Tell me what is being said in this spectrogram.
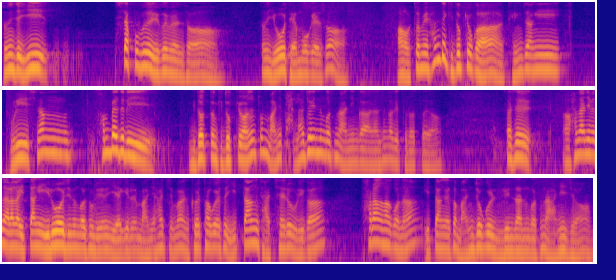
저는 이제 이 시작 부분을 읽으면서 저는 이 대목에서 아, 어쩌면 현대 기독교가 굉장히 우리 신앙 선배들이 믿었던 기독교와는 좀 많이 달라져 있는 것은 아닌가라는 생각이 들었어요. 사실 어, 하나님의 나라가 이 땅에 이루어지는 것을 우리는 얘기를 많이 하지만 그렇다고 해서 이 땅 자체를 우리가 사랑하거나 이 땅에서 만족을 누린다는 것은 아니죠.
